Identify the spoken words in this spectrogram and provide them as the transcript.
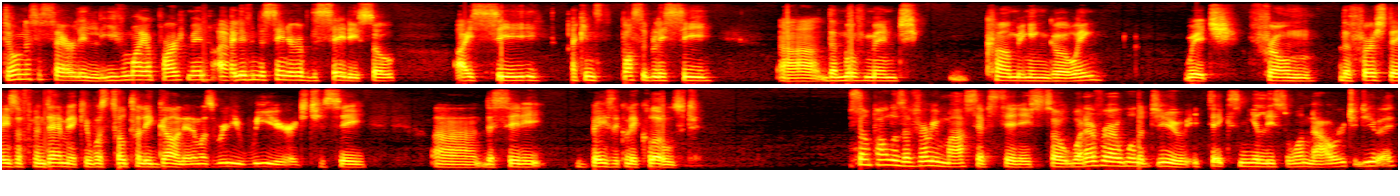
don't necessarily leave my apartment. I live in the center of the city, so I see, I can possibly see uh, the movement coming and going, which from the first days of pandemic, it was totally gone, and it was really weird to see uh, the city basically closed. São Paulo is a very massive city, so whatever I want to do, it takes me at least one hour to do it.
